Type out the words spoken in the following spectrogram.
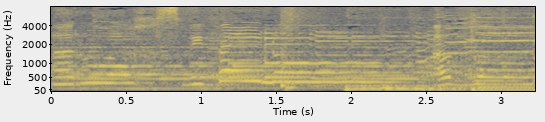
הרוח סביבנו עבר.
